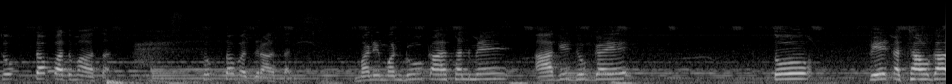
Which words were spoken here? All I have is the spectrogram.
सुप्त पद्मासन, सुप्त वज्रासन। माने मंडूकासन में आगे झुक गए तो पेट अच्छा होगा,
